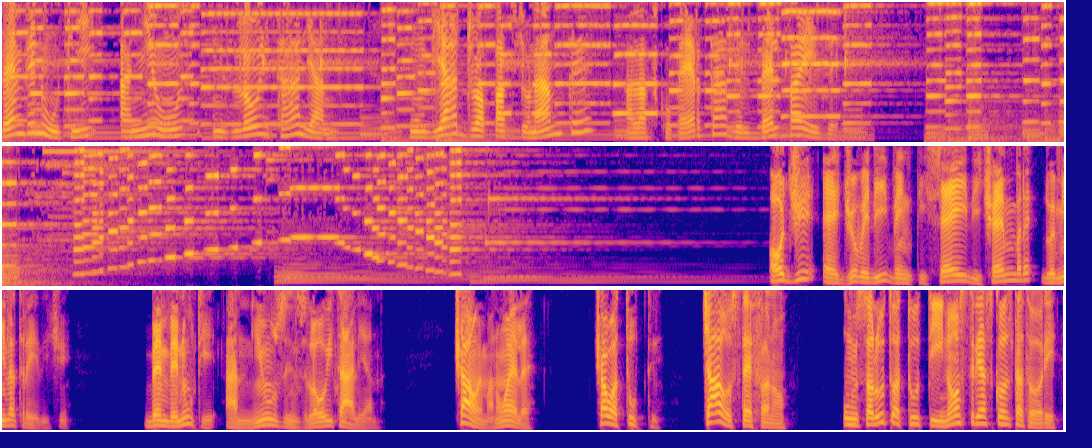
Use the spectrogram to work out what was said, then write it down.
Benvenuti a News in Slow Italian, un viaggio appassionante alla scoperta del bel paese. Oggi è giovedì 26 dicembre 2013. Benvenuti a News in Slow Italian. Ciao Emanuele. Ciao a tutti. Ciao Stefano. Un saluto a tutti i nostri ascoltatori.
